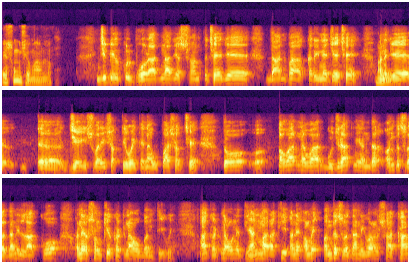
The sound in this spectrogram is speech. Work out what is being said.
એ શું છે મામલો? જી બિલકુલ. ભોળાદના જે સંત છે જે દાનભા કરીને જે છે અને જે જે ઈશ્વરી શક્તિ હોય તેના ઉપાસક છે તો અવારનવાર ગુજરાતની અંદર અંધશ્રદ્ધાની લાખો અને અસંખ્ય ઘટનાઓ બનતી હોય. આ ઘટનાઓને ધ્યાનમાં રાખી અને અમે અંધશ્રદ્ધા નિવારણ શાખા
